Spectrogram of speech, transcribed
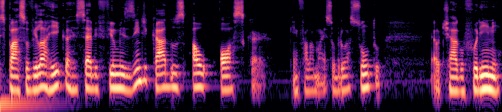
Espaço Vila Rica recebe filmes indicados ao Oscar. Quem fala mais sobre o assunto é o Thiago Furini.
